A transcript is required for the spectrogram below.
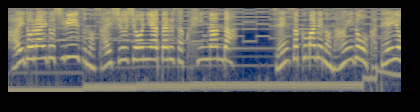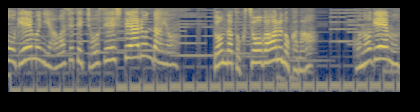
ハイドライドシリーズの最終章にあたる作品なんだ。前作までの難易度を家庭用ゲームに合わせて調整してあるんだよ。どんな特徴があるのかな？このゲーム、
